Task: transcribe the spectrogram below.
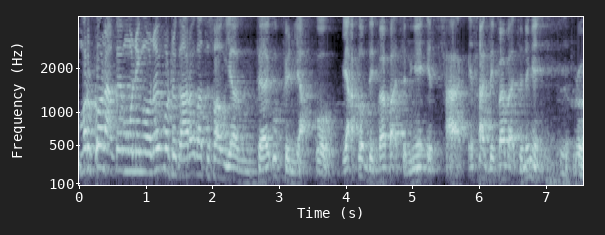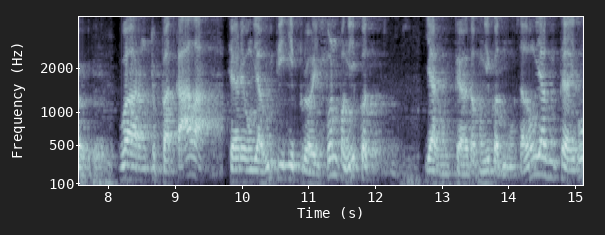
Mereka nak kowe muni ngono padha karo kados wau Yahuda iku ben Yakub. Yakub di bapak jenenge Ishak, Ishak di bapak jenenge Ibrahim. Bareng debat kalah dari wong Yahudi Ibrahim pun pengikut Yahuda atau pengikut Musa. Wong Yahuda itu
